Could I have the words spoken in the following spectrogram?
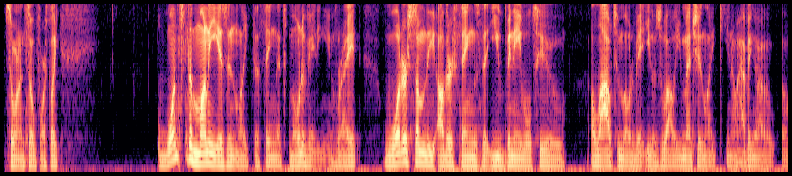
so on and so forth. Like once the money isn't like the thing that's motivating you, right? What are some of the other things that you've been able to allow to motivate you as well? You mentioned like, you know, having a, a,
